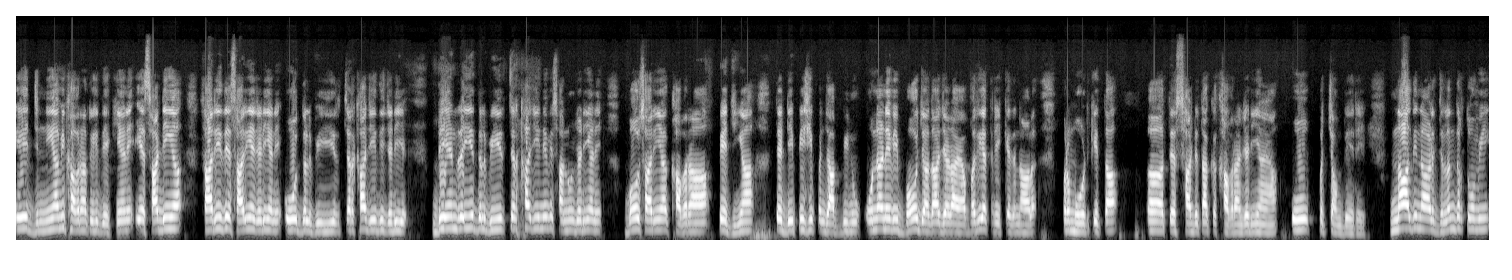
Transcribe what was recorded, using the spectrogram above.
ਇਹ ਜਿੰਨੀਆਂ ਵੀ ਖਬਰਾਂ ਤੁਸੀਂ ਦੇਖੀਆਂ ਨੇ ਇਹ ਸਾਡੀਆਂ ਸਾਰੀ ਦੇ ਸਾਰੀਆਂ ਜਿਹੜੀਆਂ ਨੇ ਉਹ ਦਲਬੀਰ ਚਰਖਾ ਜੀ ਦੀ ਜਿਹੜੀ ਹੈ ਦੇਣ ਰਹੀ ਹੈ। ਦਲਬੀਰ ਚਰਖਾ ਜੀ ਨੇ ਵੀ ਸਾਨੂੰ ਜਿਹੜੀਆਂ ਨੇ ਬਹੁਤ ਸਾਰੀਆਂ ਖਬਰਾਂ ਭੇਜੀਆਂ ਤੇ ਡੀਪੀਸੀ ਪੰਜਾਬੀ ਨੂੰ ਉਹਨਾਂ ਨੇ ਵੀ ਬਹੁਤ ਜ਼ਿਆਦਾ ਜਿਹੜਾ ਆ ਵਧੀਆ ਤਰੀਕੇ ਦੇ ਨਾਲ ਪ੍ਰਮੋਟ ਕੀਤਾ ਅ, ਤੇ ਸਾਡੇ ਤੱਕ ਖਬਰਾਂ ਜਿਹੜੀਆਂ ਆ ਉਹ ਪਹੁੰਚਾਉਂਦੇ ਰਹੇ। ਨਾਲ ਦੀ ਨਾਲ ਜਲੰਧਰ ਤੋਂ ਵੀ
